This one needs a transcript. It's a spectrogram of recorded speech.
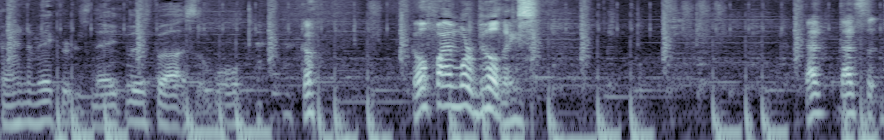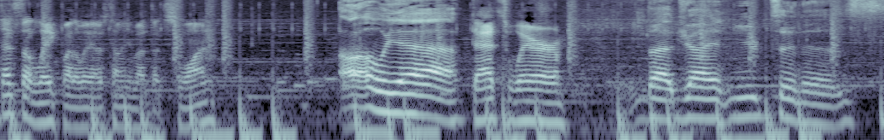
Trying to make her as naked as possible. Go, go find more buildings. That that's that's the lake, by the way. I was telling you about that swan. Oh yeah. That's where that giant Newton is.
